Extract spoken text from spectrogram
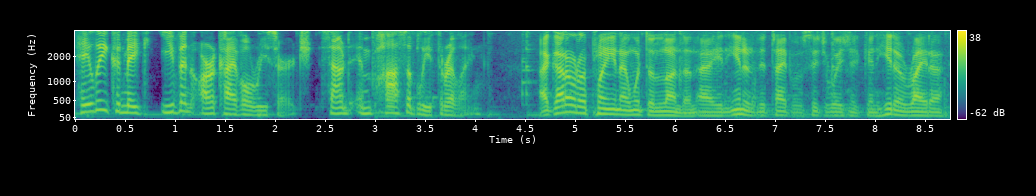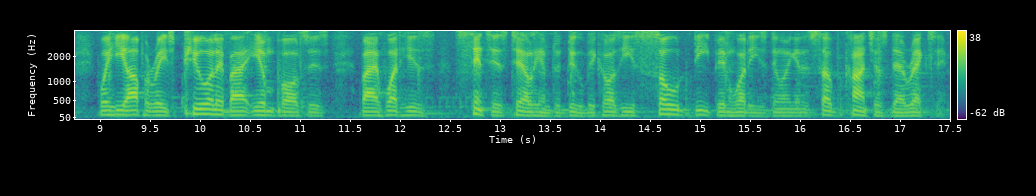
Haley could make even archival research sound impossibly thrilling. I got on a plane, I went to London. I had entered the type of situation that can hit a writer where he operates purely by impulses, by what his senses tell him to do, because he's so deep in what he's doing and his subconscious directs him.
